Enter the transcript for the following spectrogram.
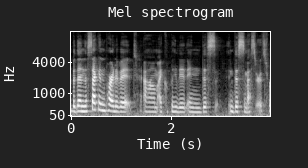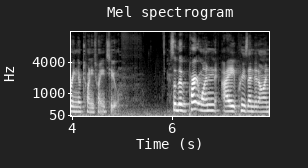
But then the second part of it um, I completed in this this semester, spring of 2022. So the part one I presented on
